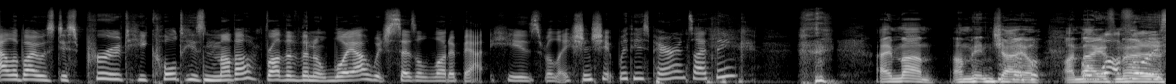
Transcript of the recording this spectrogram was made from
alibi was disproved, he called his mother rather than a lawyer, which says a lot about his relationship with his parents, I think. Hey, mum, I'm in jail. I may have murdered.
